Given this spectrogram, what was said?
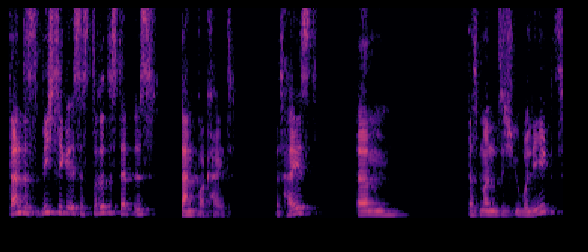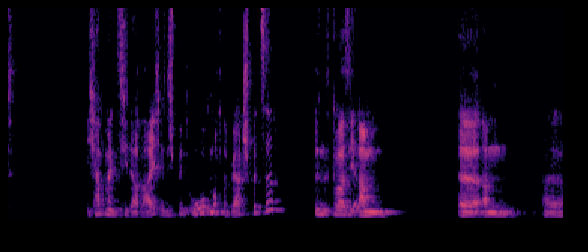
Dann das Wichtige ist, das dritte Step ist Dankbarkeit. Das heißt, ähm, dass man sich überlegt, ich habe mein Ziel erreicht, also ich bin oben auf der Bergspitze, bin quasi am, äh, am, äh,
